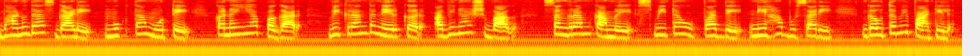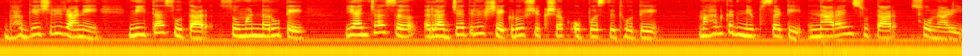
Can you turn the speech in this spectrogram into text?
भानुदास गाडे मुक्ता मोटे कन्हैया पगार विक्रांत नेरकर अविनाश वाघ संग्राम कांबळे स्मिता उपाध्ये नेहा भुसारी गौतमी पाटील भाग्यश्री राणे नीता सुतार सुमन नरुटे यांच्यासह राज्यातील शेकडो शिक्षक उपस्थित होते. महानकर न्यूजसाठी नारायण सुतार सोनाळी.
